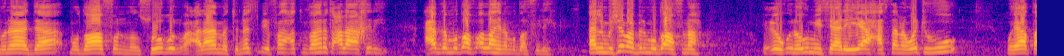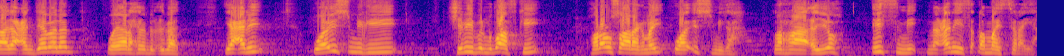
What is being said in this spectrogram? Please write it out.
munaada mudaafu mansuubu wacalaamatu nasbi fatxatu daahiratu calى aakhirihi. Cabda mudaaf allahina mudaaf ilayh almushabah bimudaafna wuxuu inoogu mihaaliye yaa xasana wajhuhu wayaa taalican jabalan wayaa raxima bاlcibaad yacni waa ismigii shabiih bimudaafkii horaan u soo aragnay waa ismiga la raaciyo ismi macanihiisa dhammaystiraya.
